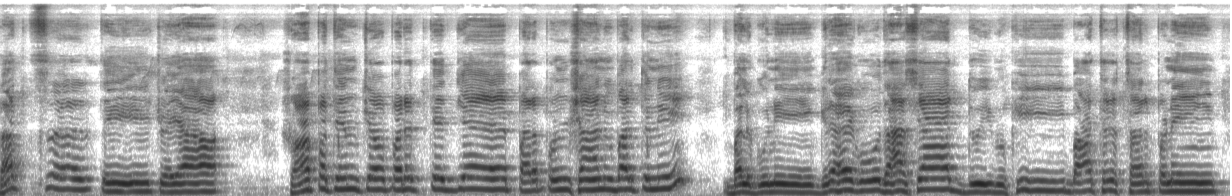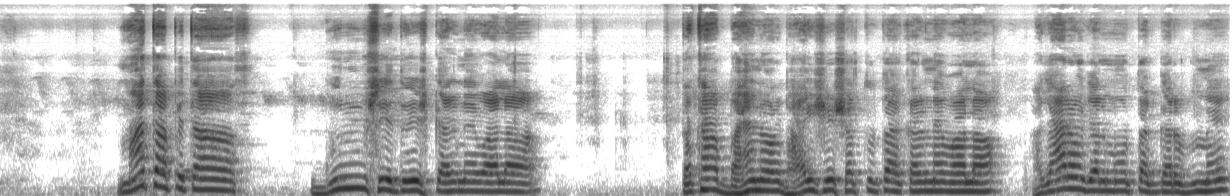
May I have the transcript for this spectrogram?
भत्सते चया स्वापतिं च परित्यज्य परपुंसानुवर्तनी बलगुनी ग्रह गोधा द्विमुखी बाथर सर्पणे माता पिता गुरु से द्वेष करने वाला तथा बहन और भाई से शत्रुता करने वाला हज़ारों जन्मों तक गर्भ में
